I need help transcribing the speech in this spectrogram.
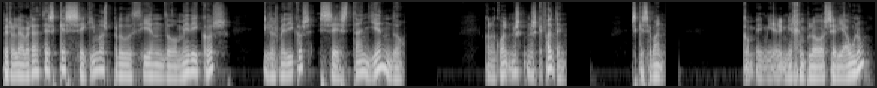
Pero la verdad es que seguimos produciendo médicos y los médicos se están yendo. Con lo cual no es, que falten, es que se van. Mi, mi ejemplo sería uno,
